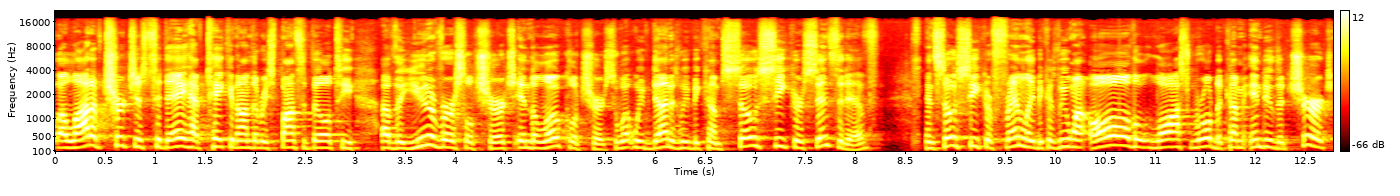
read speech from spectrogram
A lot of churches today have taken on the responsibility of the universal church in the local church. So, what we've done is we've become so seeker sensitive and so seeker friendly because we want all the lost world to come into the church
